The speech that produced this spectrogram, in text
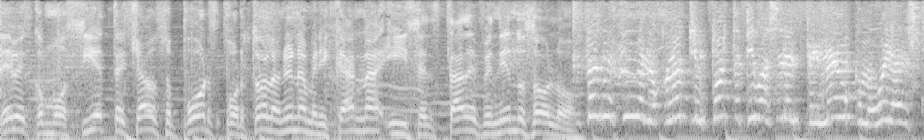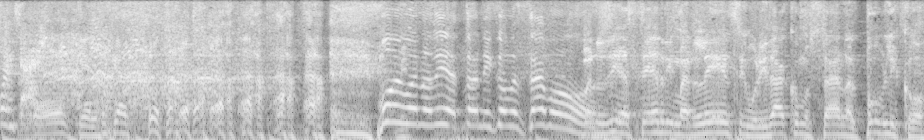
debe como siete chavos supports por toda la Unión Americana y se está defendiendo solo. Estás diciendo lo que no te importa, te iba a ser el primero que me voy a descontar. Eh, Muy buenos días Tony, ¿cómo estamos? Buenos días, Terry, Marlene, seguridad, ¿cómo están? Al público,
